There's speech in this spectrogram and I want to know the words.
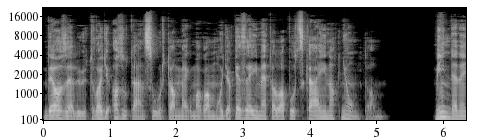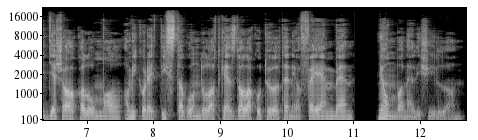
De azelőtt vagy azután szúrtam meg magam, hogy a kezeimet a lapockáinak nyomtam. Minden egyes alkalommal, amikor egy tiszta gondolat kezd alakot ölteni a fejemben, nyomban el is illan.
